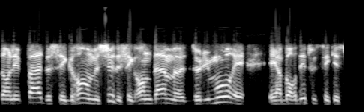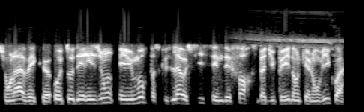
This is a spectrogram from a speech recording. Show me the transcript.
dans les pas de ces grands monsieur, de ces grandes dames de l'humour et, aborder toutes ces questions-là avec euh, autodérision et humour, parce que là aussi, c'est une des forces bah, du pays dans lequel on vit, quoi.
